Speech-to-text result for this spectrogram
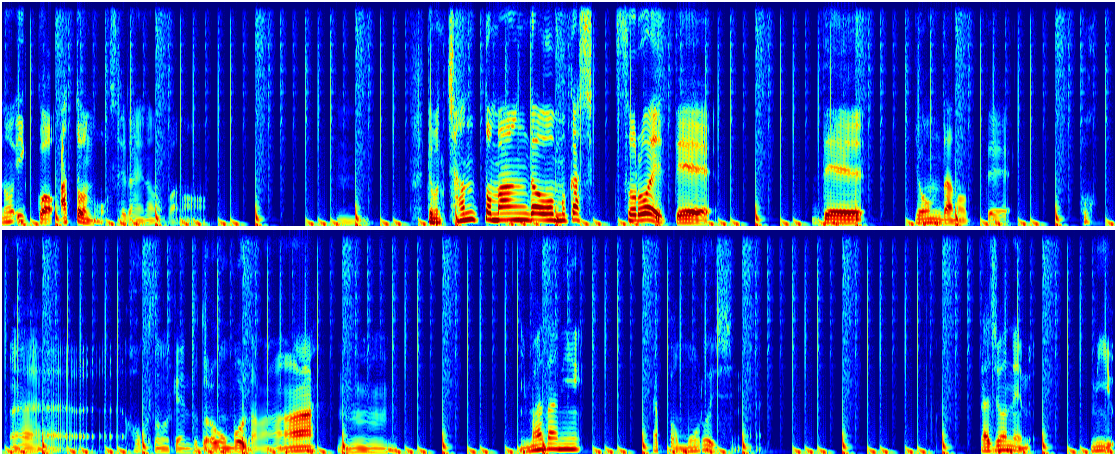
の1個後の世代なのかな。うん。でもちゃんと漫画を昔揃えてで読んだのってえー、北斗の拳とドラゴンボールだな。うん。未だにやっぱおもろいしね。ラジオネームみゆ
